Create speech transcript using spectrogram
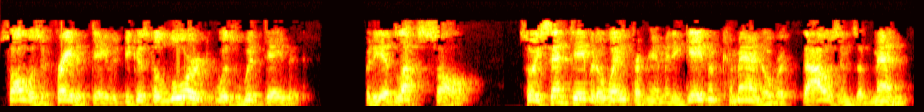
Saul was afraid of David because the Lord was with David, but he had left Saul. So he sent David away from him and he gave him command over thousands of men.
